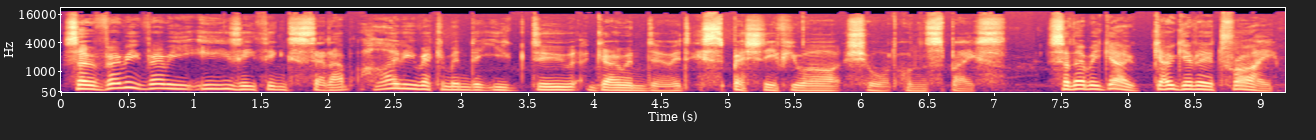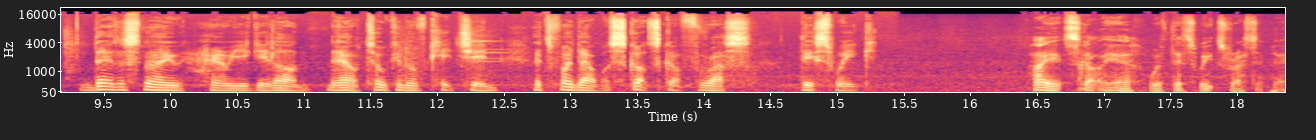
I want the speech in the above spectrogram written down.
So, very, very easy thing to set up. Highly recommend that you do go and do it, especially if you are short on space. So, there we go. Go give it a try. Let us know how you get on. Now, talking of kitchen, let's find out what Scott's got for us this week. Hi, it's Scott here with this week's recipe.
